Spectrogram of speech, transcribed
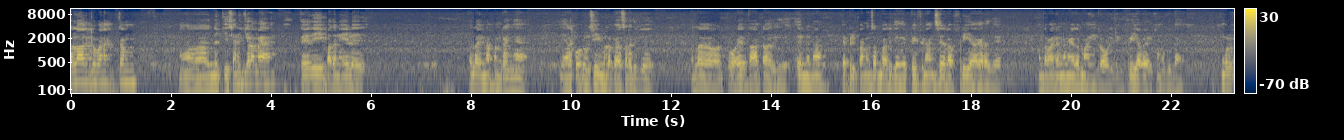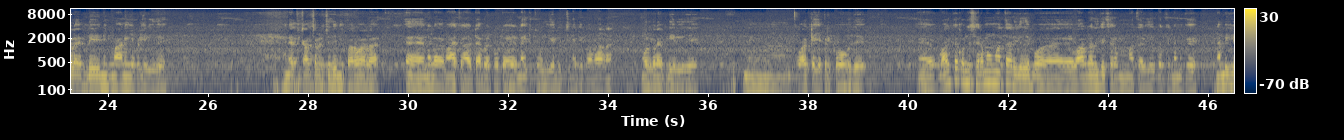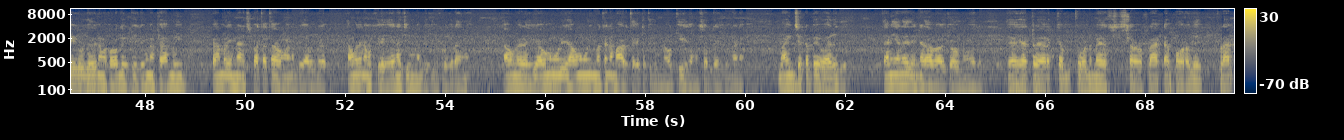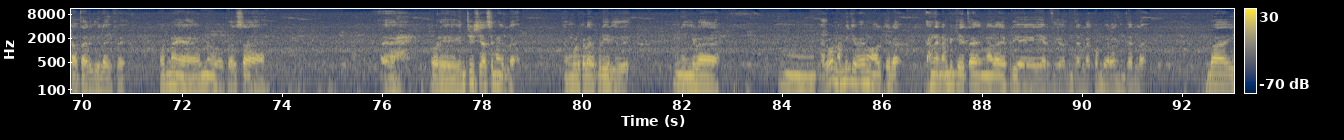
எல்லாருக்கும் வணக்கம். இன்னைக்கு சனிக்கிழமை தேதி பதினேழு. எல்லாம் என்ன பண்ணுறீங்க எனக்கு ஒரு விஷயம் இல்லை பேசுகிறதுக்கு எல்லாம் ஒரே தாட்டாக இருக்குது. என்னென்னா எப்படி பணம் சம்பாதிக்கிறது எப்படி ஃபினான்சியலாக ஃப்ரீ ஆகிறது அந்த மாதிரி எண்ணமே தான் மைண்டில் ஓடிட்டு ஃப்ரீயாகவே இருக்க முடியல. உங்களுக்கெல்லாம் எப்படி இன்றைக்கி மார்னிங் எப்படி இருக்குது? நேற்று காய்ச்சல் அடிச்சது இன்றைக்கி பரவாயில்ல. நல்லா மாயத்த டேப்லெட் போட்டு நைட்டு தூங்கி எழுந்திரிச்சு நைட்டு பரவாயில்ல உங்களுக்கெல்லாம் எப்படி இருக்குது? வாழ்க்கை எப்படி போகுது? வாழ்க்கை கொஞ்சம் சிரமமாக தான் இருக்குது. இப்போது வாழ்கிறதுக்கே சிரமமாக தான் இருக்குது. பற்றி நமக்கு நம்பிக்கை கொடுக்குறது நம்ம குழந்தை வீட்டுக்கும் நம்ம ஃபேமிலி ஃபேமிலின்னு நினச்சி பார்த்தா தான் அவங்க நம்பி அவங்க அவங்க தான் நமக்கு எனர்ஜியும் நம்பிக்கையும் கொடுக்குறாங்க. அவங்க அவங்க மூலி அவங்க மூலியமாக தான் நம்ம அடுத்த கட்டத்துக்கு நோக்கி நம்ம சொல்கிறதுக்கு உண்டான மைண்ட் செட்டப்பே வருது. தனியாக தான் இது என்னடா வாழ்க்கை? ஒன்றுமே இல்லை. ஏற்ற இறக்கம் ஒன்றுமே ஃப்ளாட்டாக போகிறது ஃப்ளாட்டாக தான் இருக்குது லைஃபு ஒன்றும் ஒன்றும் பெருசாக ஒரு என்தூசியாசமே இல்லை. உங்களுக்கெல்லாம் எப்படி இருக்குது? நீங்களா ஏதோ நம்பிக்கை வேணும் வாழ்க்கையில். அந்த நம்பிக்கையை தான் என்னால் எப்படி எடுத்துக்கிறதுன்னு தெரில கொண்டு வரதுன்னு தெரில பாய்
